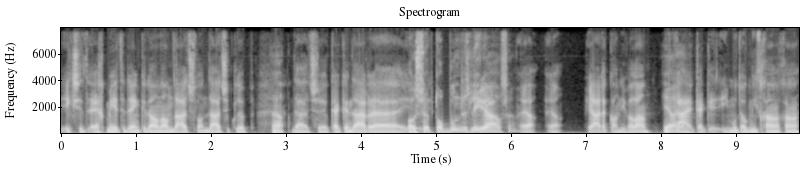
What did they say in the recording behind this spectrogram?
ik zit echt meer te denken dan aan Duitsland, Duitse club. Ja. Duitse, kijk, en daar... Gewoon subtop Bundesliga ja, of zo? Ja, ja. Ja, dat kan hij wel aan. Ja, ja. ja, kijk, je moet ook niet gaan, gaan,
